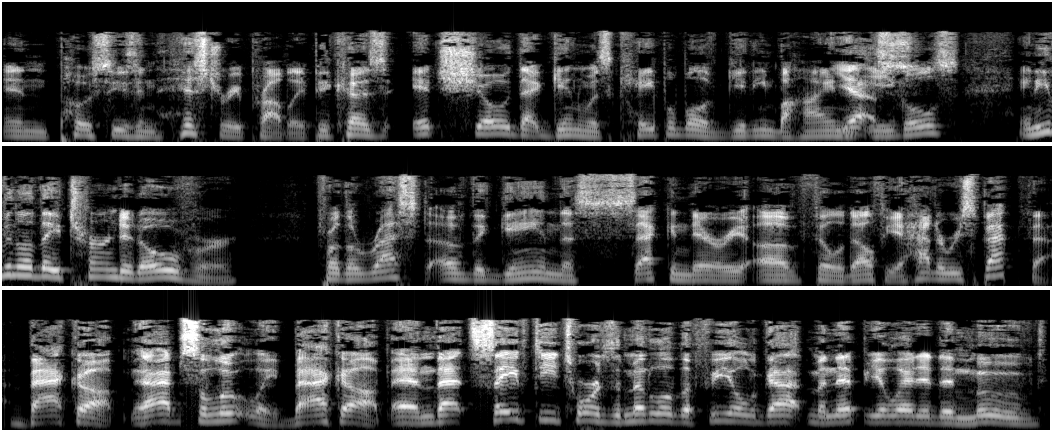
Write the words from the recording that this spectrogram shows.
in postseason history, probably because it showed that Ginn was capable of getting behind Yes. the Eagles, and even though they turned it over for the rest of the game, the secondary of Philadelphia had to respect that. Back up. Absolutely. Back up. And that safety towards the middle of the field got manipulated and moved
